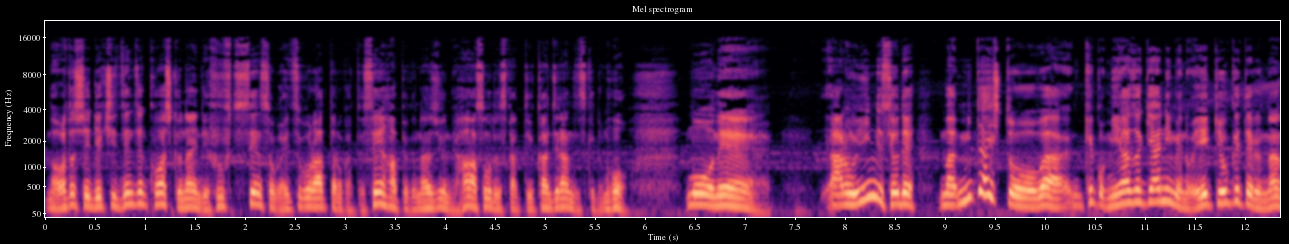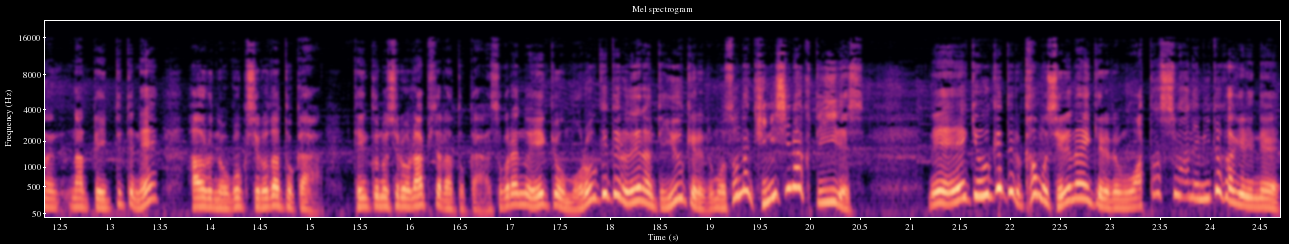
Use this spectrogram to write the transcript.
まあ私歴史全然詳しくないんで、不仏戦争がいつ頃あったのかって1870年、はあそうですかっていう感じなんですけども、もうね、あの、いいんですよ。で、まあ、見た人は結構宮崎アニメの影響を受けてるな、なんて言っててね、ハウルの動く城だとか、天空の城ラピュタだとか、そこら辺の影響をもろ受けてるねなんて言うけれども、そんな気にしなくていいです。ね、影響を受けてるかもしれないけれども、私はね、見た限りね、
